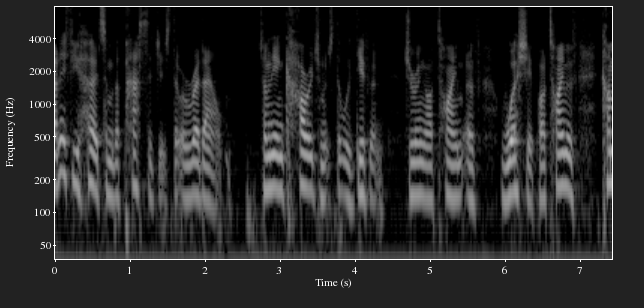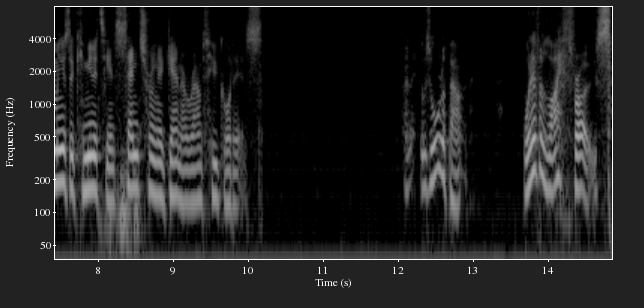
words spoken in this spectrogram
I don't know if you heard some of the passages that were read out, some of the encouragements that were given during our time of worship, our time of coming as a community and centering again around who God is. And it was all about whatever life throws,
